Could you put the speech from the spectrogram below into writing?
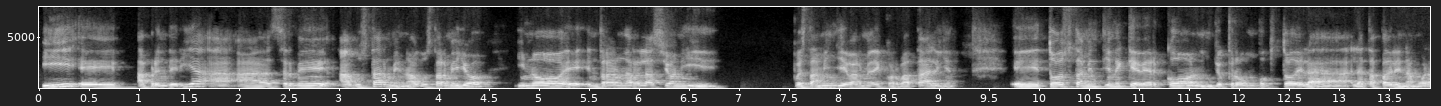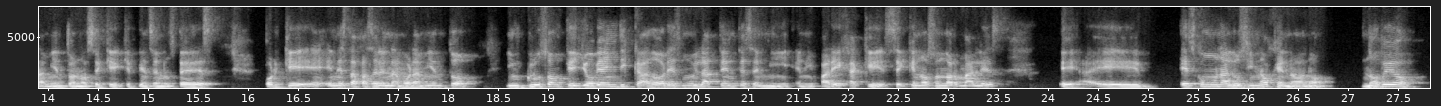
y eh, aprendería a, hacerme, a gustarme, ¿no? A gustarme yo y no entrar en una relación y pues también llevarme de corbata a alguien. todo esto también tiene que ver con, yo creo, un poquito de la, etapa del enamoramiento, no sé qué, qué piensen ustedes, porque en esta fase del enamoramiento, incluso aunque yo vea indicadores muy latentes en mi, en mi pareja que sé que no son normales, eh, eh, es como un alucinógeno, ¿no? No veo.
